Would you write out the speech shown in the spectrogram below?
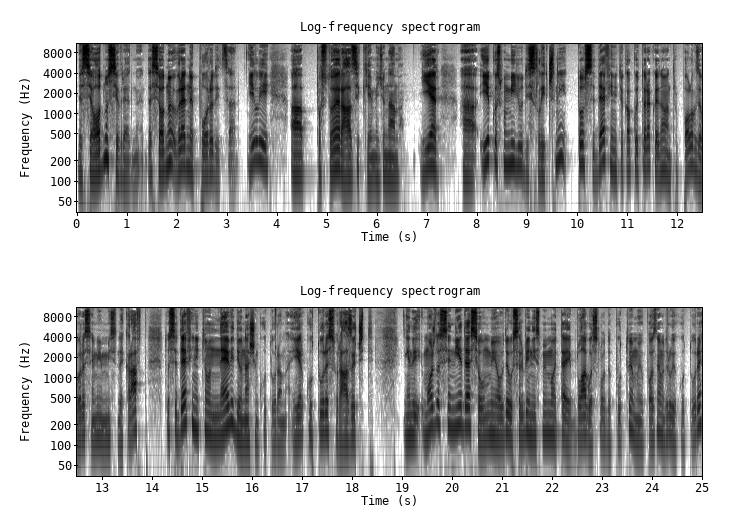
da se odnosi vrednuje, da se odno, vrednuje porodica ili a, postoje razlike među nama. Jer A, iako smo mi ljudi slični, to se definitivno, kako je to rekao jedan antropolog, zaboravio sam ime, mislim da je Kraft, to se definitivno ne vidi u našim kulturama, jer kulture su različite. Ili možda se nije desilo, mi ovde u Srbiji nismo imali taj blagoslov da putujemo i upoznajemo druge kulture,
